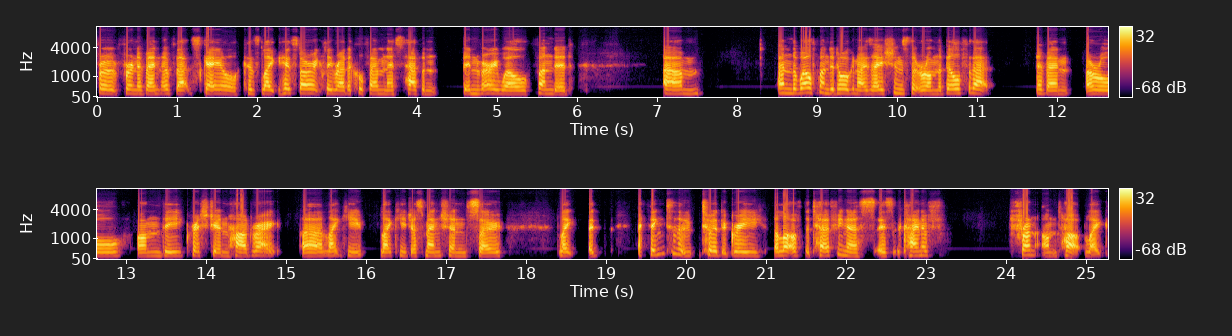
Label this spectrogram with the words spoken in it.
for for an event of that scale? Because like historically, radical feminists haven't been very well funded. Um, and the well funded organizations that are on the bill for that event are all on the Christian hard right, uh, like you like you just mentioned. So, like I, think to the to a degree, a lot of the turfiness is kind of front on top. Like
